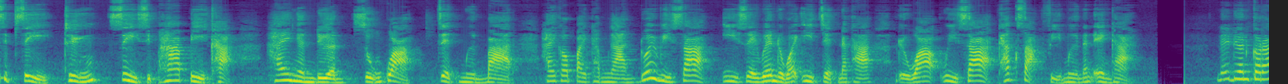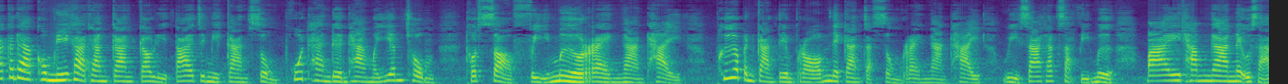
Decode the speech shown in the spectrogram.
24 ถึง 45 ปีค่ะ ให้เงินเดือนสูงกว่า 70,000 บาท ให้เข้าไปทำงานด้วยวีซ่า E7 หรือว่า E7 นะคะ หรือว่าวีซ่าทักษะฝีมือนั่นเองค่ะในเดือนกรกฎาคมนี้ค่ะ ทางการเกาหลีใต้จะมีการส่งผู้แทนเดินทางมาเยี่ยมชม ทดสอบฝีมือแรงงานไทย เพื่อเป็นการเตรียมพร้อมในการจัดส่งแรงงานไทย วีซ่าทักษะฝีมือ ไปทำงานในอุตสาห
